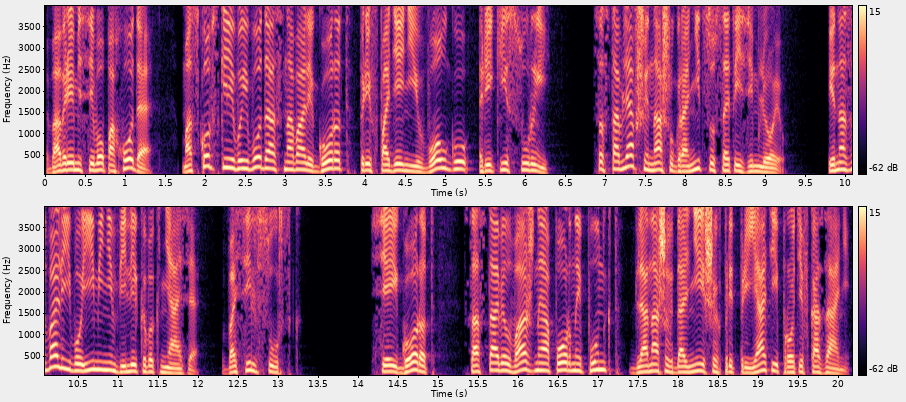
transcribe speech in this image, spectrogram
Во время сего похода московские воеводы основали город при впадении в Волгу реки Суры, составлявший нашу границу с этой землею и назвали его именем великого князя Василь Сурск. Сей город составил важный опорный пункт для наших дальнейших предприятий против Казани.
